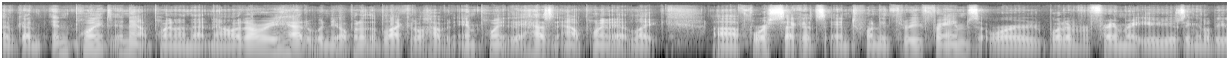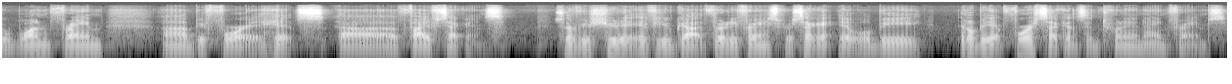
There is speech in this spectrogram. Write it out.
I've got an in point and out point on that now. It already had when you open up the black, it'll have an in point. It has an out point at like uh, four seconds and 23 frames, or whatever frame rate you're using. It'll be one frame uh, before it hits uh, five seconds. So if you're shooting, if you've got 30 frames per second, it will be it'll be at four seconds and 29 frames.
